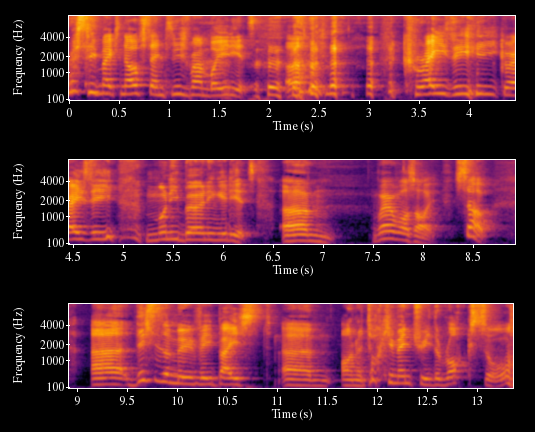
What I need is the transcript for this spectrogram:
Wrestling makes no sense and is run by idiots. Um, crazy, crazy, money burning idiots. Um, where was I? So, uh, this is a movie based um, on a documentary The Rock saw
